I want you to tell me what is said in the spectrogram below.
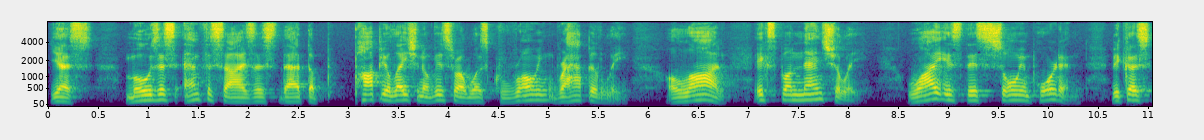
Yes, Moses emphasizes that the population of Israel was growing rapidly, a lot, exponentially. Why is this so important? Because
